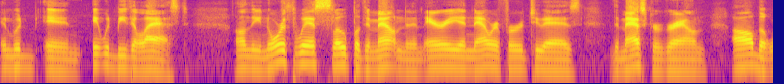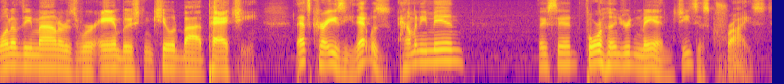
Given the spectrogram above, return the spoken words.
and would and it would be the last. On the northwest slope of the mountain, in an area now referred to as the massacre ground, all but one of the miners were ambushed and killed by Apache. That's crazy. That was how many men? they said. 400 men. Jesus Christ.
